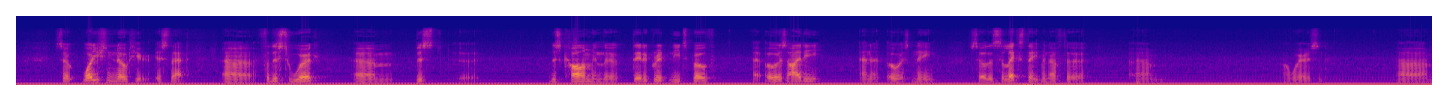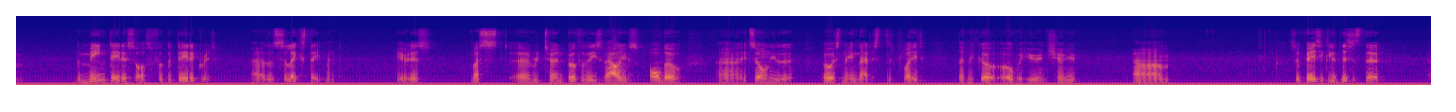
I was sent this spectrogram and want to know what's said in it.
So what you should note here is that uh, for this to work, um, this uh, this column in the data grid needs both an OS ID and an OS name. So the select statement of the um, oh, where is it? Um, the main data source for the data grid, uh, the select statement, here it is, must uh, return both of these values, although uh, it's only the OS name that is displayed. Let me go over here and show you. Um, so basically this is the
